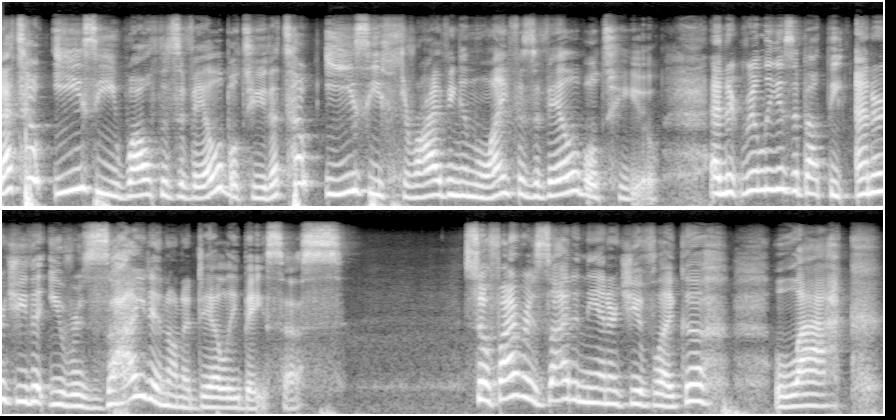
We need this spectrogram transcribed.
That's how easy wealth is available to you. That's how easy thriving in life is available to you. And it really is about the energy that you reside in on a daily basis. So if I reside in the energy of like, ugh, lack,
